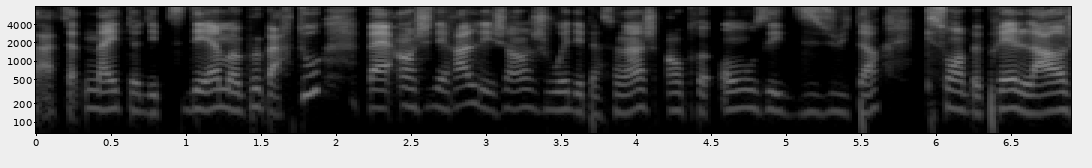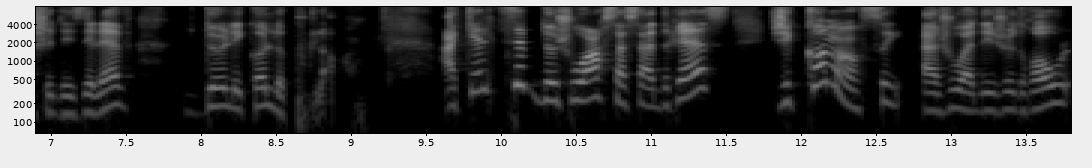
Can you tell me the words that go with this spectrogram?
a fait naître des petits DM un peu partout, ben, en général, les gens jouaient des personnages entre 11 et 18 ans, qui sont à peu près l'âge des élèves de l'école de Poudlard à quel type de joueur ça s'adresse, j'ai commencé à jouer à des jeux de rôle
